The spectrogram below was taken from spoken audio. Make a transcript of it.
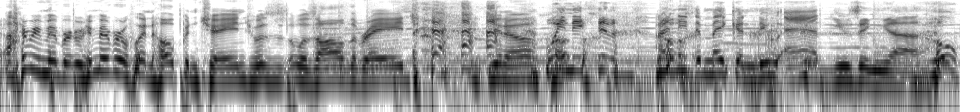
I remember remember when Hope and Change was was all the rage. You know, we need to, I need to make a new ad using uh, hope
